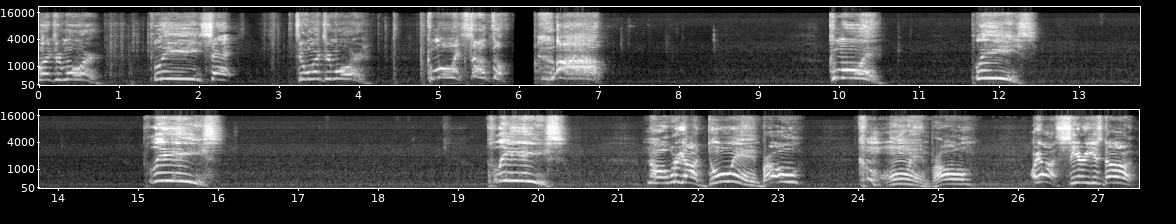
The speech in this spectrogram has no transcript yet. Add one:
200 more. Please, chat. 200 more. Come on, stop the f- Ah! Come on. Please. Please. Please. No, what are y'all doing, bro? Come on, bro. Are y'all serious, dog?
